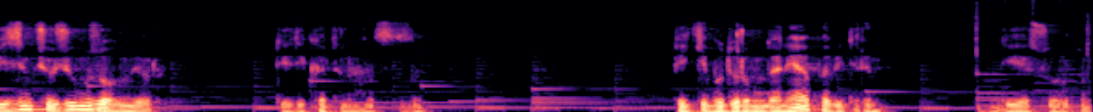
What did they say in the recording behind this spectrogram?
Bizim çocuğumuz olmuyor, dedi kadın ansızın. Peki bu durumda ne yapabilirim? diye sordum.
